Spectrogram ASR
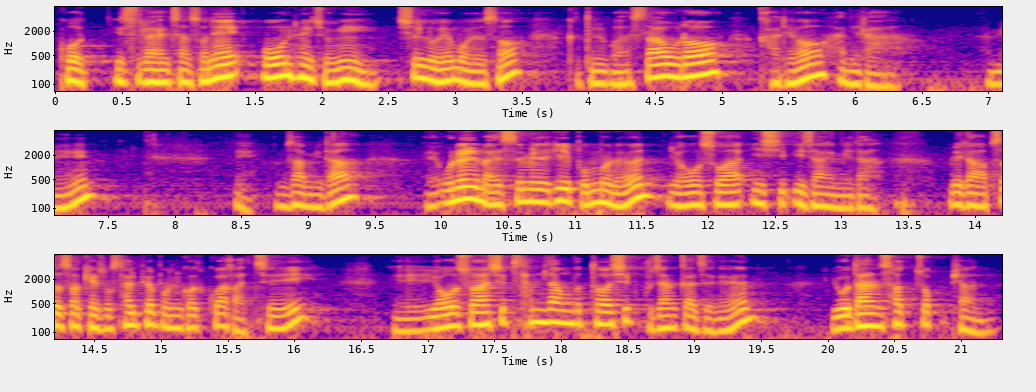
곧 이스라엘 자손의 온 회중이 실로에 모여서 그들과 싸우러 가려 하니라. 아멘. 네, 감사합니다. 네, 오늘 말씀 일기 본문은 여호수아 22장입니다. 우리가 앞서서 계속 살펴본 것과 같이 예, 여호수아 13장부터 19장까지는 요단 서쪽 편, 어,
